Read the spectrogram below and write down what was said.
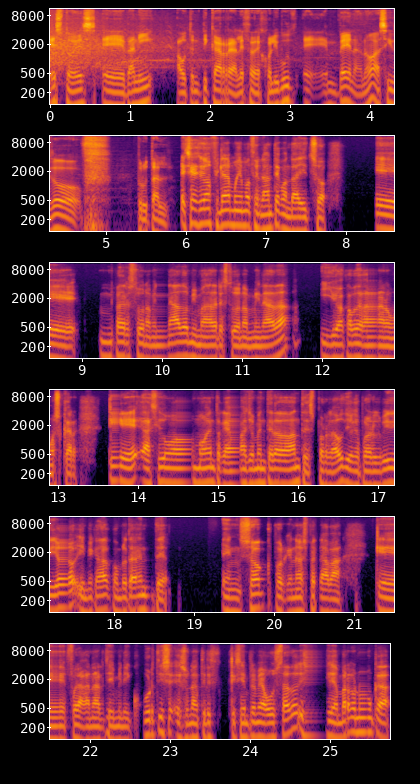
Esto es, eh, Dani, auténtica realeza de Hollywood eh, en vena, ¿no? Ha sido brutal. Es que ha sido un final muy emocionante cuando ha dicho, eh, mi padre estuvo nominado, mi madre estuvo nominada y yo acabo de ganar un Oscar. Que ha sido un momento que además yo me he enterado antes por el audio que por el vídeo y me he quedado completamente en shock porque no esperaba que fuera a ganar Jamie Lee Curtis. Es una actriz que siempre me ha gustado y sin embargo nunca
